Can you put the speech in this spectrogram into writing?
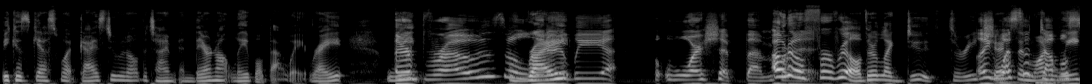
because guess what guys do it all the time and they're not labeled that way right Their We- bros will Right? literally worship them. Oh no, it. for real. They're like, dude, three Like, chicks what's in one weekend.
